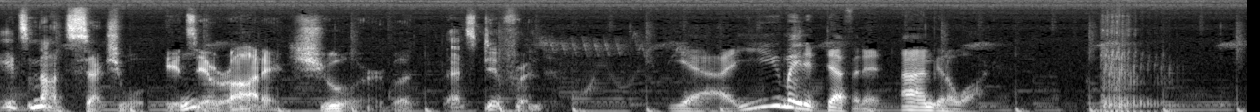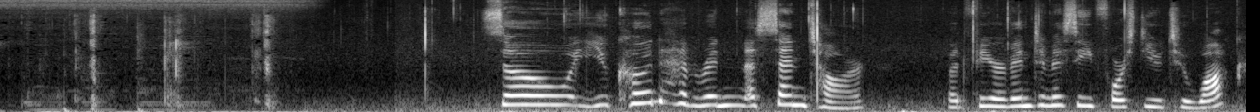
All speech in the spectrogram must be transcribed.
It's not sexual. It's mm-hmm. erotic, sure, but that's different. yeah, you made it definite. I'm gonna walk. So, you could have ridden a centaur, but fear of intimacy forced you to walk?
